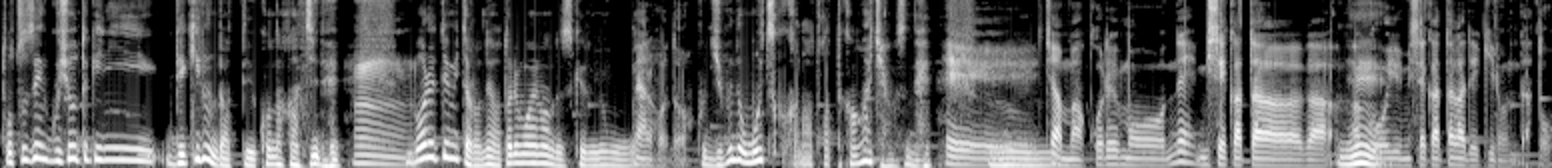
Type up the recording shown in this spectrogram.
突然具象的にできるんだっていうこんな感じで、うん言。われてみたらね当たり前なんですけれども、なるほど。これ自分で思いつくかなとかって考えちゃいますね。うんえー、じゃあまあこれもね、見せ方が、ねこういう見せ方ができるんだと。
